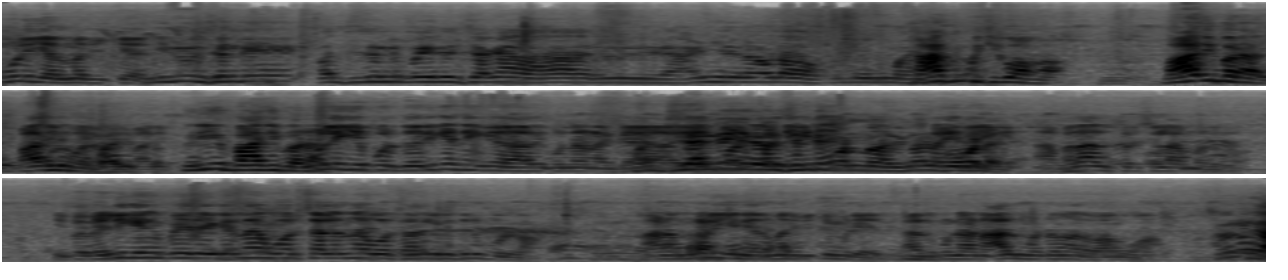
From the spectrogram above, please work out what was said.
மூலிகை மாதிரி இருபது சென்ட் பத்து சென்ட் பயிர் வச்சாக்கா அது அழியலாம் கூட தாக்கு பிடிச்சிக்குவாங்க. பாதிப்பு வராது. பாதிப்பு வரும். பாதிப்பு பெரிய பாதிப்பு வராது. மூலிகையை பொறுத்த வரைக்கும் நீங்க அதுக்கு உண்டான பண்ணணும் அதுக்கு மேலே அது பிரச்சனை இருக்கும். இப்ப வெள்ளிக்கிழங்கு பயிர் வைக்கிறதா ஒரு சலம் ஒரு சந்தையில் வித்துட்டு போடலாம். ஆனா மூலிகை நீ அது மாதிரி விற்க முடியாது. அதுக்கு உண்டான ஆள் மட்டும் அதை வாங்குவான். சொல்லுங்க.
